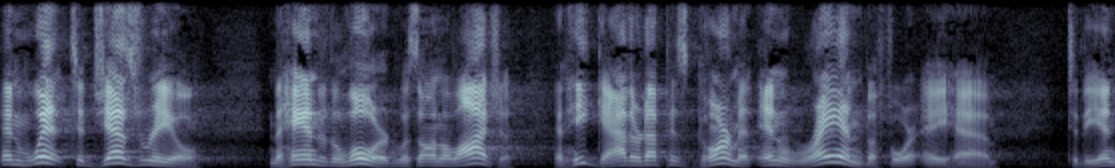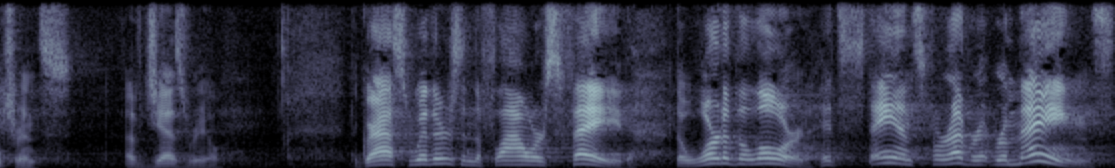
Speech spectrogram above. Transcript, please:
and went to Jezreel. And the hand of the Lord was on Elijah, and he gathered up his garment and ran before Ahab to the entrance of Jezreel. The grass withers and the flowers fade the word of the Lord. It stands forever, it remains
